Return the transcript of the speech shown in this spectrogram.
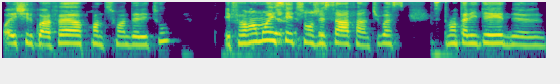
aller chez le coiffeur, prendre soin d'elle et tout. Il faut vraiment essayer de changer ça. Enfin, tu vois, cette mentalité de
